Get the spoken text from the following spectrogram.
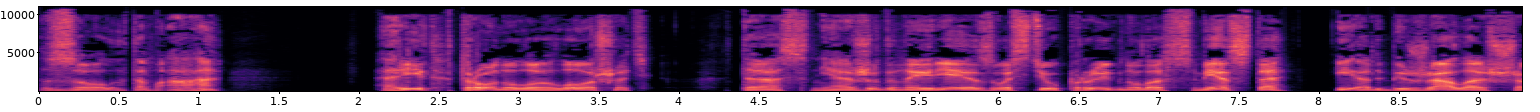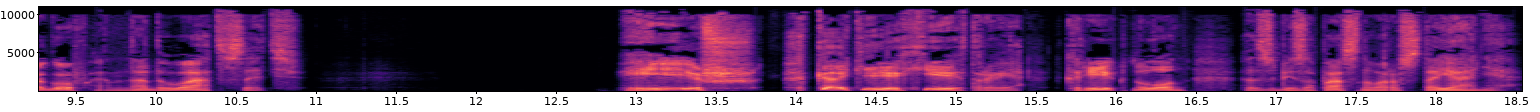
Золотом, а?» Рид тронула лошадь, Та с неожиданной резвостью прыгнула с места и отбежала шагов на двадцать. «Ишь, какие хитрые!» — крикнул он с безопасного расстояния.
